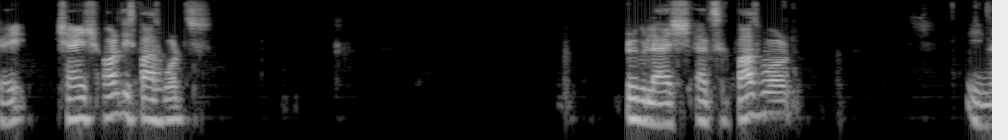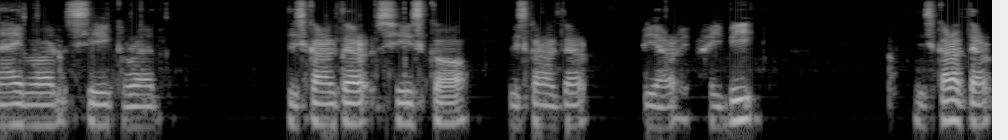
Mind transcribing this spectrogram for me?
Okay, change all these passwords privilege exit password enable secret this character Cisco this character PRIV this character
